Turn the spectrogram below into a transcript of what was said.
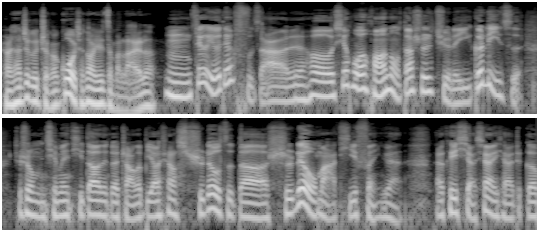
然后它这个整个过程到底怎么来的？嗯，这个有点复杂。然后鲜活黄总当时举了一个例子，就是我们前面提到那个长得比较像石榴子的石榴马蹄粉圆。大家可以想象一下，这个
